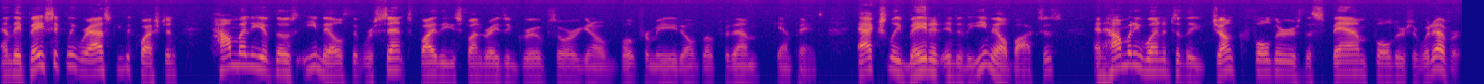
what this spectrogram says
And they basically were asking the question how many of those emails that were sent by these fundraising groups or, you know, vote for me, don't vote for them campaigns actually made it into the email boxes and how many went into the junk folders, the spam folders, or whatever.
